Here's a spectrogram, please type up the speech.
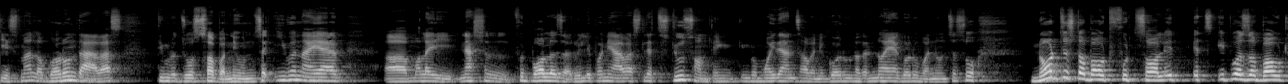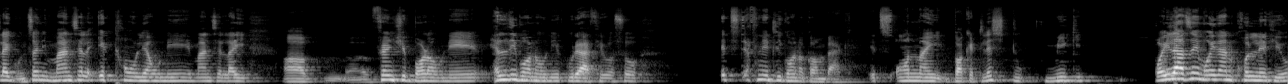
केसमा। ल गरौँ त आवास तिम्रो जोस छ भन्ने हुनुहुन्छ इभन आई हेभ मलाई नेसनल फुटबलर्सहरूले पनि आवास लेट्स डु समथिङ तिम्रो मैदान छ भने गरौँ नत्र नयाँ गरौँ भन्नुहुन्छ so not just about futsal it it's it was about like हुन्छ नि मान्छेलाई एक ठाउँ ल्याउने मान्छेलाई फ्रेन्डसिप बढाउने हेल्दी बनाउने कुरा थियो। So it's definitely gonna come back it's on my bucket list to make it पहिला चाहिँ मैदान खोल्ने थियो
